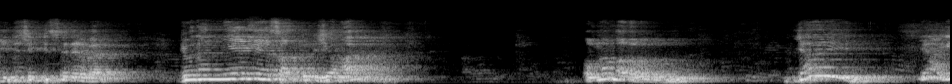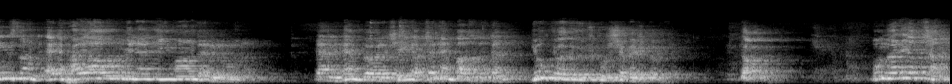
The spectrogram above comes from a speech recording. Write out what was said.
7-8 sene evvel Gönenli'ye niye sattın Cemal? Ondan mı alamadın? Yani ya insan el hayal bilen iman buna. Yani hem böyle şey yapacaksın hem bastıracaksın. Yok öyle üç kuruşa beş kuruş. Yok. Bunları yapacaksın.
